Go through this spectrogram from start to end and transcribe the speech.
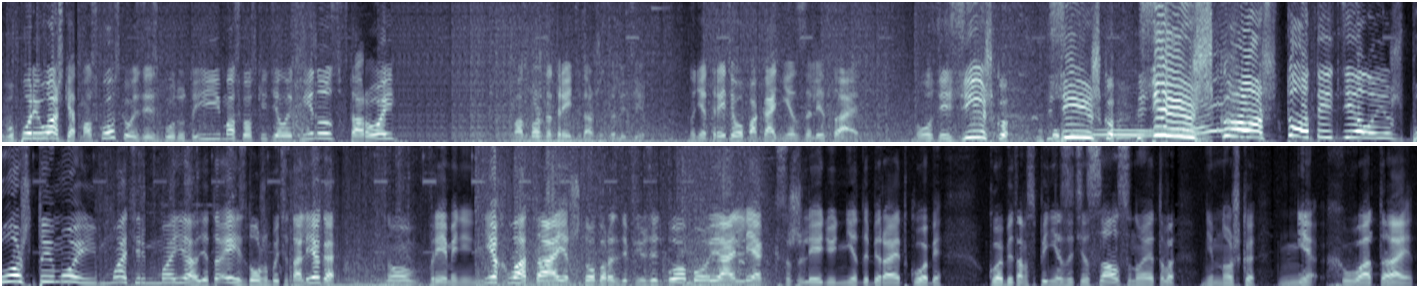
в упоре Вашки от Московского здесь будут. И Московский делает минус. Второй. Возможно, третий даже залетит. Но нет, третьего пока не залетает. Но здесь Зишка! Зишка! Зишка! Что ты делаешь? Боже ты мой! Матерь моя! Это Эйс должен быть от Олега. Но времени не хватает, чтобы раздефьюзить бомбу. И Олег, к сожалению, не добирает Коби. Коби там в спине затесался, но этого немножко не хватает.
